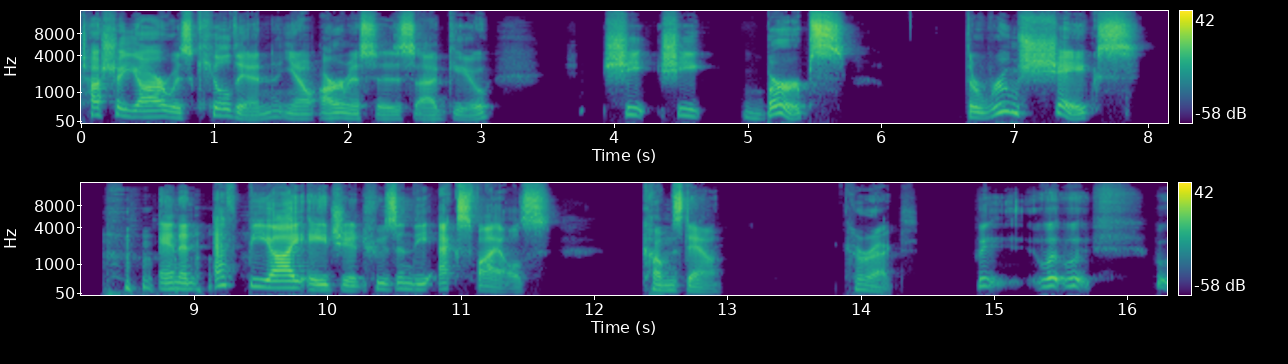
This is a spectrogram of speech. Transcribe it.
tasha yar was killed in you know Armus's uh, goo. She she burps the room shakes and an fbi agent who's in the x-files comes down. Correct. Wh- wh- wh- wh-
